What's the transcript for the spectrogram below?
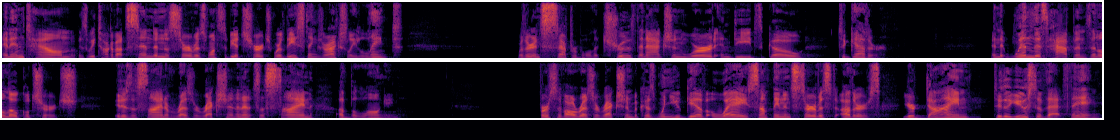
And in town, as we talk about send in the service, wants to be a church where these things are actually linked, where they're inseparable, that truth and action, word and deeds go together. And that when this happens in a local church, it is a sign of resurrection and it's a sign of belonging. First of all, resurrection, because when you give away something in service to others, you're dying to the use of that thing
